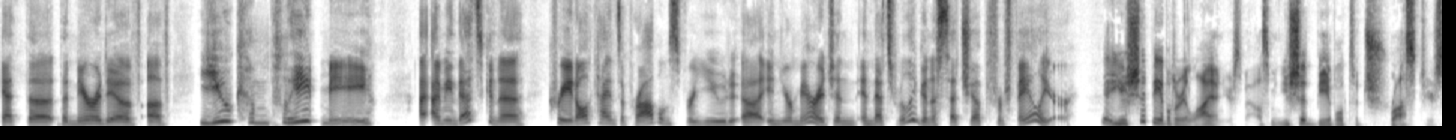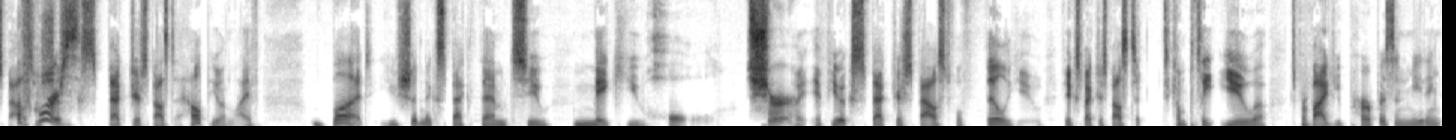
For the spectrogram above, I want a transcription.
at the the narrative of you complete me i, I mean that's going to create all kinds of problems for you uh, in your marriage and and that's really going to set you up for failure Yeah, you should be able to rely on your spouse. I mean, you should be able to trust your spouse. Of course. should expect your spouse to help you in life, but you shouldn't expect them to make you whole. sure Right? If you expect your spouse to fulfill you, you expect your spouse to, to complete you, uh, to provide you purpose and meaning,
